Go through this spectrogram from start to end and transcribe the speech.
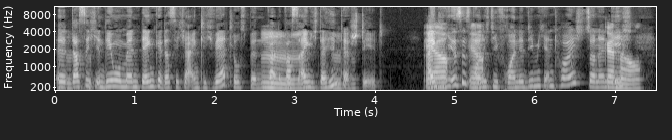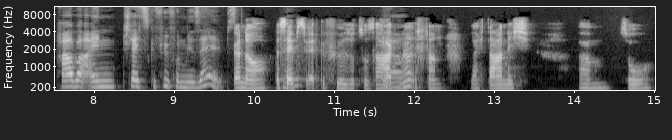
äh, dass ich in dem Moment denke, dass ich ja eigentlich wertlos bin, mhm. was eigentlich dahinter mhm. steht. Eigentlich ja, ist es ja. gar nicht die Freundin, die mich enttäuscht, sondern genau. ich habe ein schlechtes Gefühl von mir selbst. Genau, das ja? Selbstwertgefühl sozusagen, ne, ist dann vielleicht da nicht ähm, so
